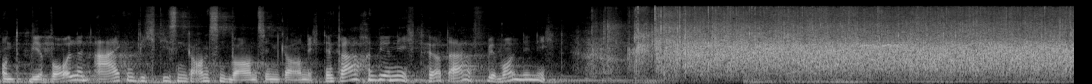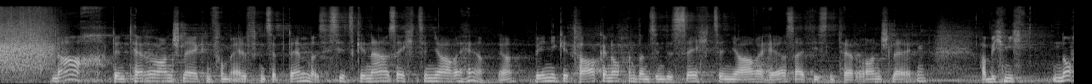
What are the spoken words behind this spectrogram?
und wir wollen eigentlich diesen ganzen Wahnsinn gar nicht. Den brauchen wir nicht. Hört auf, wir wollen ihn nicht. Nach den Terroranschlägen vom 11. September, es ist jetzt genau 16 Jahre her, ja, wenige Tage noch und dann sind es 16 Jahre her seit diesen Terroranschlägen, habe ich mich noch,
